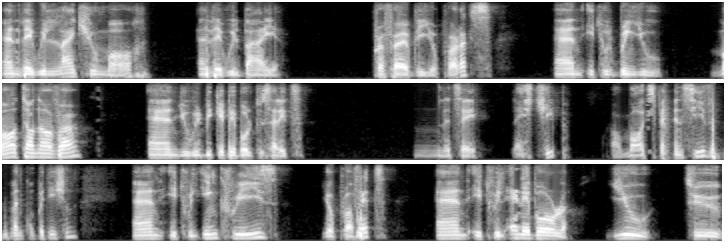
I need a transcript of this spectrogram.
and they will like you more and they will buy preferably your products and it will bring you more turnover and you will be capable to sell it, mm, let's say, less cheap or more expensive than competition and it will increase your profit and it will enable you to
